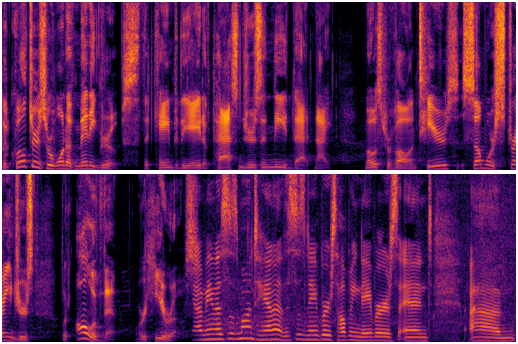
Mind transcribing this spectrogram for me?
The Quilters were one of many groups that came to the aid of passengers in need that night. Most were volunteers, some were strangers, but all of them were heroes. I mean, this is Montana. This is neighbors helping neighbors, and um,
